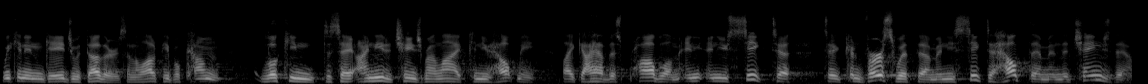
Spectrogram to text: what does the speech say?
we can engage with others, and a lot of people come looking to say, I need to change my life. Can you help me? Like, I have this problem. And, and you seek to, to converse with them, and you seek to help them and to change them.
